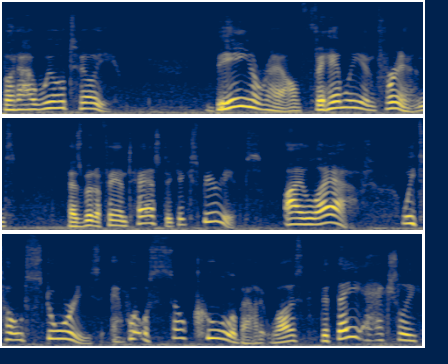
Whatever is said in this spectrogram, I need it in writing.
But I will tell you, being around family and friends has been a fantastic experience. I laughed. We told stories. And what was so cool about it was that they actually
